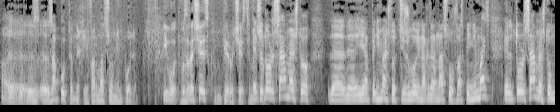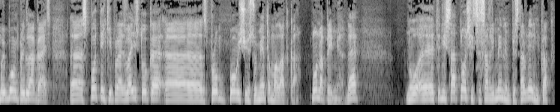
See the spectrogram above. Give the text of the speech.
э, запутанных информационным полем. И вот, возвращаясь к первой части. Нашего... Это то же самое, что, э, я понимаю, что тяжело иногда на слух воспринимать, это то же самое, что мы будем предлагать э, спутники производить только э, с помощью инструмента молотка. Ну, например, да? Но это не соотносится с современным представлением, как,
